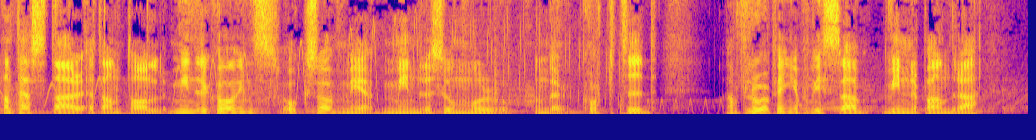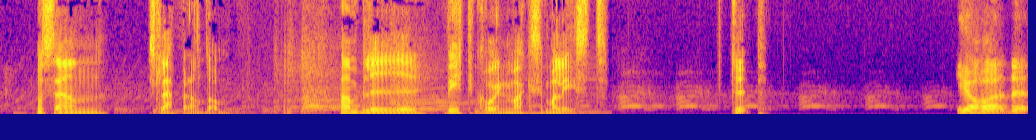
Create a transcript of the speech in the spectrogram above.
Han testar ett antal mindre coins också med mindre summor under kort tid. Han förlorar pengar på vissa, vinner på andra och sen släpper han dem. Han blir bitcoin-maximalist. Typ. Ja, det,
